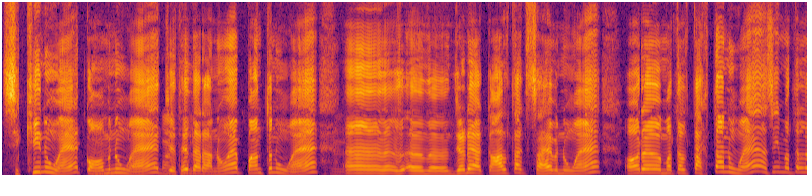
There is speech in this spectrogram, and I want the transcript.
ਸਿੱਖੀ ਨੂੰ ਹੈ ਕੌਮ ਨੂੰ ਹੈ ਜਥੇਦਾਰਾਂ ਨੂੰ ਹੈ ਪੰਥ ਨੂੰ ਹੈ ਅ, ਅ, ਜਿਹੜੇ ਅਕਾਲ ਤਖਤ ਸਾਹਿਬ ਨੂੰ ਹੈ ਔਰ ਮਤਲਬ ਤਖਤਾਂ ਨੂੰ ਹੈ ਅਸੀਂ ਮਤਲਬ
